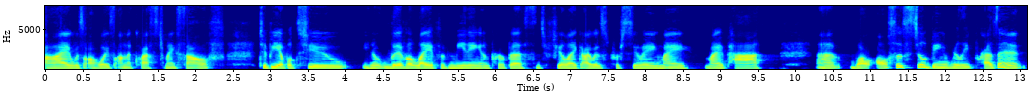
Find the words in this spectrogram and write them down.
I was always on a quest myself to be able to, you know, live a life of meaning and purpose and to feel like I was pursuing my my path um, while also still being really present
